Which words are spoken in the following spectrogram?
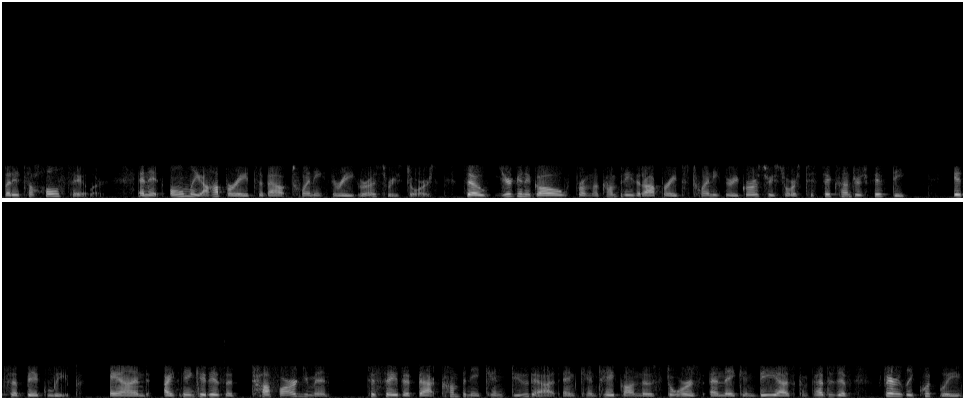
but it's a wholesaler and it only operates about 23 grocery stores. So you're going to go from a company that operates 23 grocery stores to 650. It's a big leap. And I think it is a tough argument to say that that company can do that and can take on those stores and they can be as competitive fairly quickly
